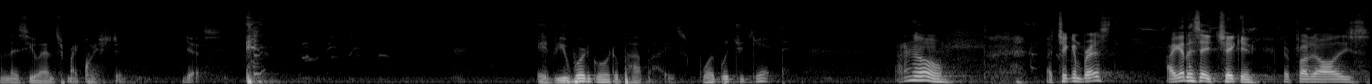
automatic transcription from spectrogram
unless you answer my question. Yes. If you were to go to Popeyes, what would you get? I don't know. A chicken breast? I gotta say chicken in front of all these.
